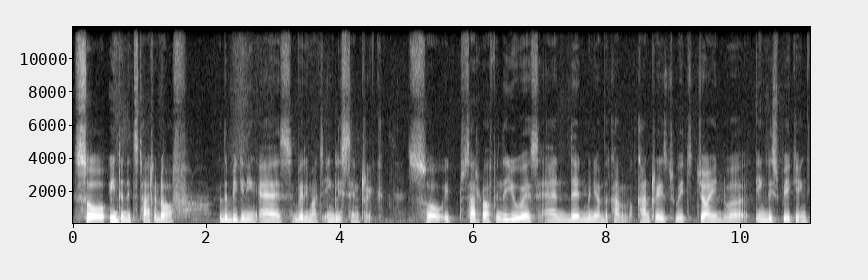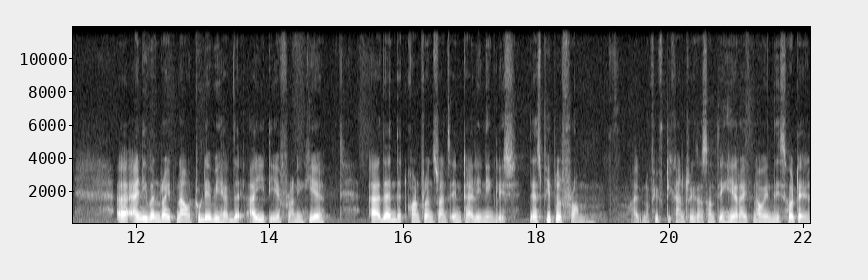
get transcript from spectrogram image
So internet started off at the beginning as very much English centric. So it started off in the US and then many of the countries which joined were English speaking. Uh, and even right now, today we have the IETF running here. Uh, then that conference runs entirely in English. There's people from, I don't know, 50 countries or something here right now in this hotel.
